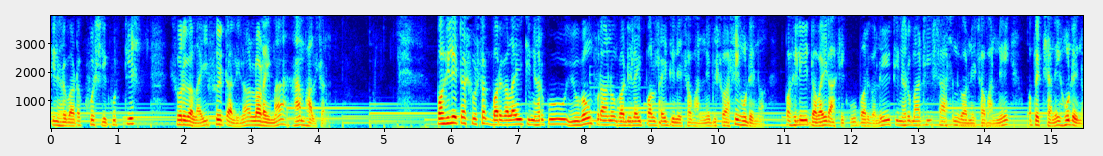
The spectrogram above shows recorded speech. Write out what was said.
तिनीहरूबाट खोसिएको त्यस स्वर्गलाई फिर्ता लिन लडाइँमा हाम हाल्छन्। पहिले त शोषक वर्गलाई तिनीहरूको युगौँ पुरानो गड्डीलाई पल्टाइदिनेछ भन्ने विश्वासै हुँदैन। पहिले दबाई राखेको वर्गले तिनीहरूमाथि शासन गर्नेछ भन्ने अपेक्षा नै हुँदैन।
